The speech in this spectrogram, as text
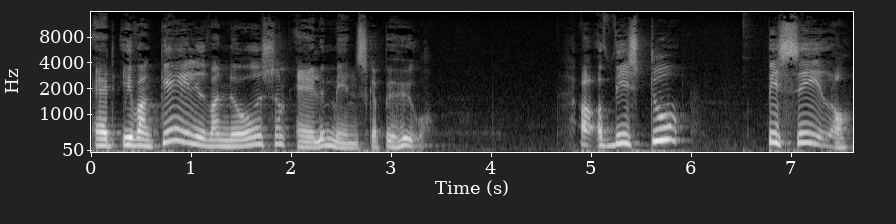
at evangeliet var noget, som alle mennesker behøver. Og hvis du besidder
